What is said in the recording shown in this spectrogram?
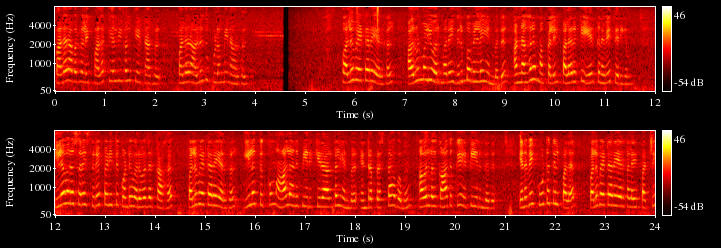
பலர் அவர்களை பல கேள்விகள் கேட்டார்கள். பலர் அழுது புலம்பினார்கள். பழுவேட்டரையர்கள் அருள்மொழிவர்மரை விரும்பவில்லை என்பது அந்நகர மக்களில் பலருக்கு ஏற்கனவே தெரியும். இளவரசரை சிறைப்பிடித்து கொண்டு வருவதற்காக பழுவேட்டரையர்கள் ஈழத்துக்கும் ஆள் அனுப்பியிருக்கிறார்கள் என்ப என்ற பிரஸ்தாபமும் அவர்கள் காதுக்கு எட்டியிருந்தது. எனவே கூட்டத்தில் பலர் பழுவேட்டரையர்களை பற்றி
